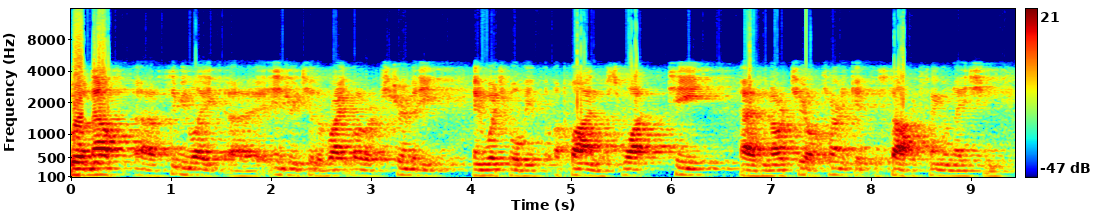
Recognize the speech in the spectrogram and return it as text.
We'll now uh, simulate uh, injury to the right lower extremity in which we'll be applying the SWAT T as an arterial tourniquet to stop exsanguination.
